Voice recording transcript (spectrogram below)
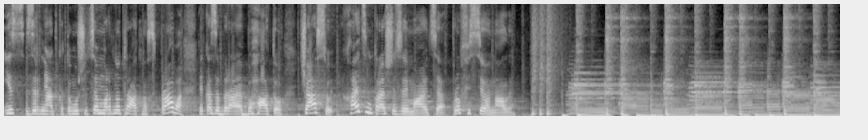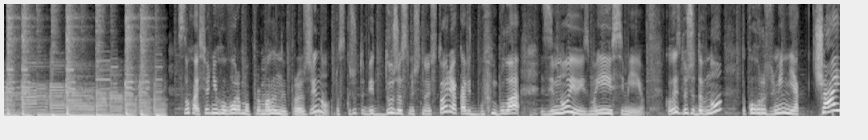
із зернятка, тому що це марнотратна справа, яка забирає багато часу. Хай цим краще займаються професіонали. Слухай, сьогодні говоримо про малину і про ожину. Розкажу тобі дуже смішну історію, яка відбула зі мною і з моєю сім'єю. Колись дуже давно такого розуміння, як чай,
